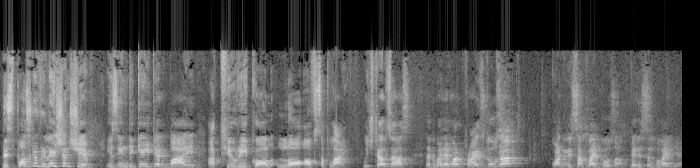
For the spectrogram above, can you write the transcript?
This positive relationship is indicated by a theory called law of supply, which tells us that whenever price goes up, quantity supplied goes up. Very simple idea.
